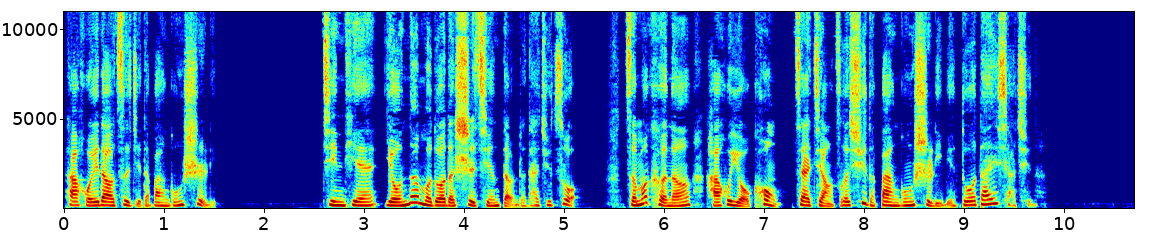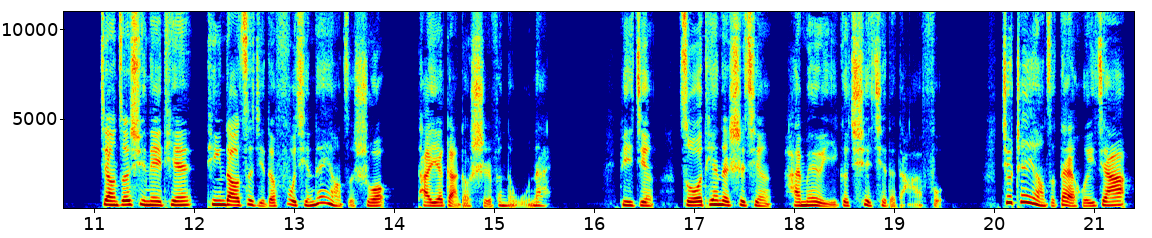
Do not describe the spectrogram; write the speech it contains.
他回到自己的办公室里，今天有那么多的事情等着他去做，怎么可能还会有空在蒋泽旭的办公室里面多待下去呢？蒋泽旭那天听到自己的父亲那样子说，他也感到十分的无奈。毕竟昨天的事情还没有一个确切的答复，就这样子带回家，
